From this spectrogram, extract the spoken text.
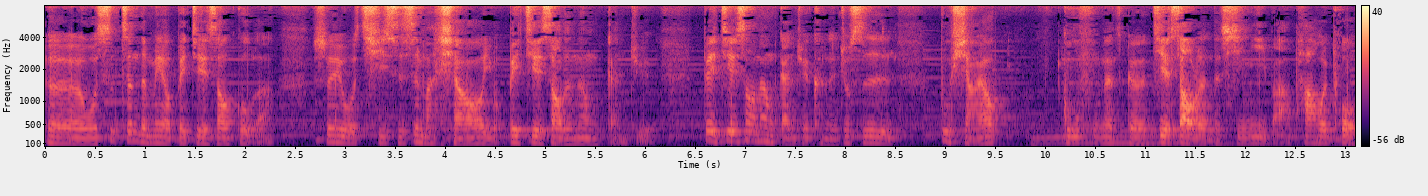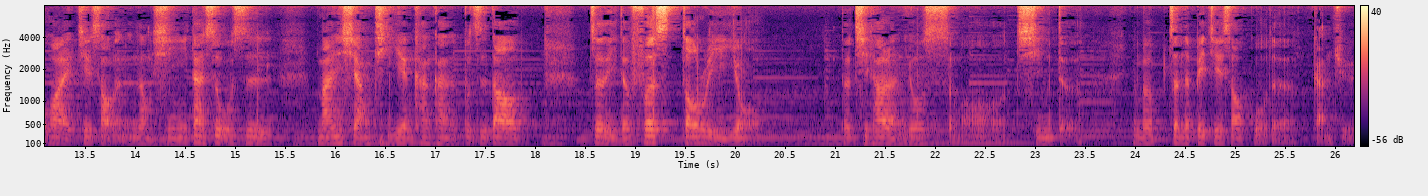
呃，我是真的没有被介绍过啦，所以我其实是蛮 想要有被介绍的那种感觉。被介绍那种感觉，可能就是不想要辜负那个介绍人的心意吧，怕会破坏介绍人的那种心意。但是我是蛮想体验看看的，不知道这里的 First Story 有的其他人有什么心得，有没有真的被介绍过的感觉？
